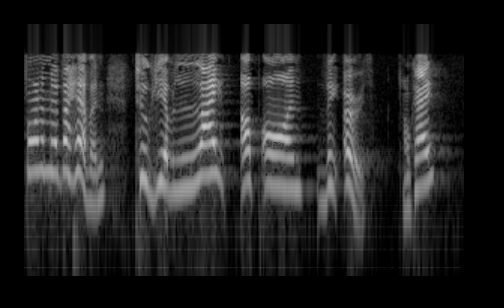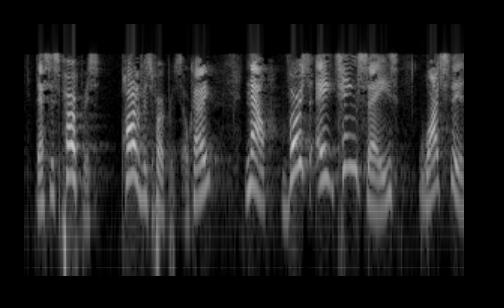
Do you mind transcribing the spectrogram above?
firmament of the heaven to give light upon the earth. Okay? That's his purpose, part of his purpose. Okay? Now, verse 18 says, watch this,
